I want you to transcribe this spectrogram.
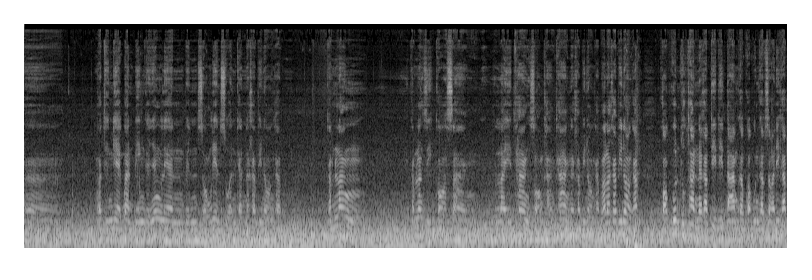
อ่า มาถึงแยกบ้านบิงก็ยังแลนเป็นสองเลนสวนกันนะครับ พี่น้องครับกำลังกำลังสีก่อสร้างไหลทางสองขางทางนะครับ พี่น้องครับเอาละครับพี่น้องครับ ขอบคุณทุกท่านนะครับที่ติดตามครับขอบคุณครับสวัสดีครับ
